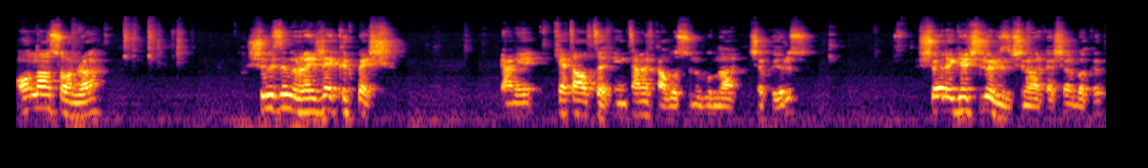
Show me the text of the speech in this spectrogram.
Ondan sonra şu bizim RJ45 yani Cat 6 internet kablosunu bununla çakıyoruz. Şöyle geçiriyoruz içine arkadaşlar bakın.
